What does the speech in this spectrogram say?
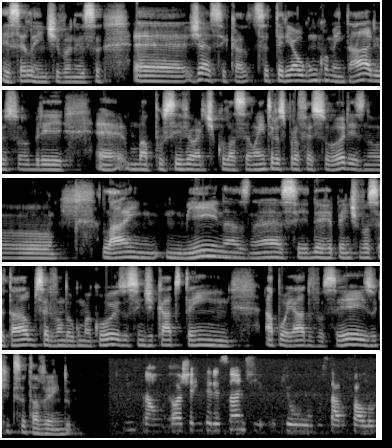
Excelente, Vanessa. É, Jéssica, você teria algum comentário sobre é, uma possível articulação entre os professores no, lá em, em Minas, né? Se de repente você está observando alguma coisa, o sindicato tem apoiado vocês, o que, que você está vendo? Então, eu achei interessante o que o Gustavo falou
